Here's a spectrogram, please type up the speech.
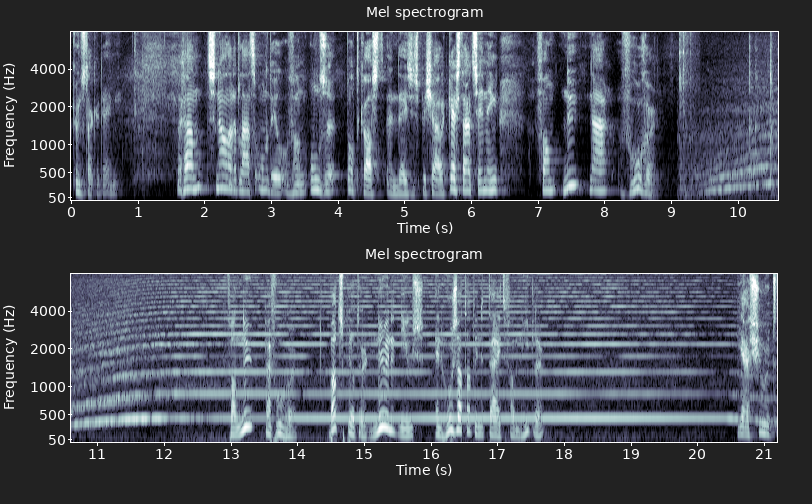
kunstacademie. We gaan snel naar het laatste onderdeel van onze podcast en deze speciale kerstuitzending. Van nu naar vroeger. Van nu naar vroeger. Wat speelt er nu in het nieuws en hoe zat dat in de tijd van Hitler? Ja, Sjoerd,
